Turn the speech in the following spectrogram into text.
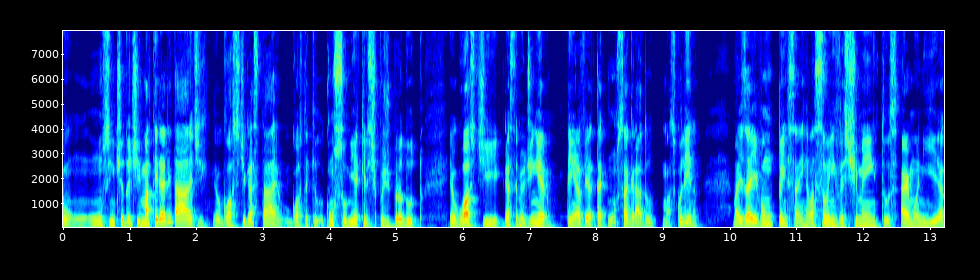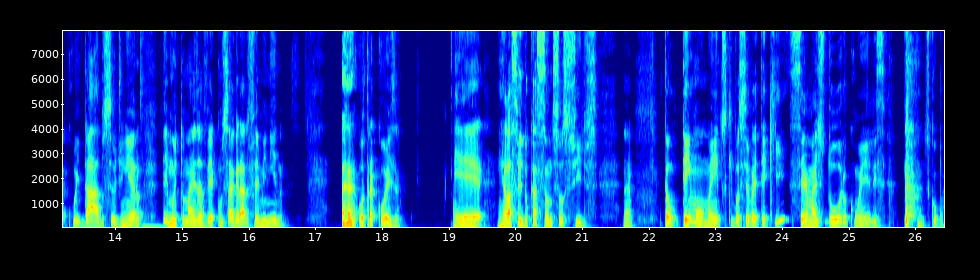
um, um sentido de materialidade. Eu gosto de gastar, eu gosto de consumir aqueles tipos de produto. Eu gosto de gastar meu dinheiro. Tem a ver até com o sagrado masculino. Mas aí vamos pensar em relação a investimentos, harmonia, cuidar do seu dinheiro, tem muito mais a ver com o sagrado feminino. Outra coisa, é, em relação à educação de seus filhos, né? Então, tem momentos que você vai ter que ser mais duro com eles. Desculpa.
